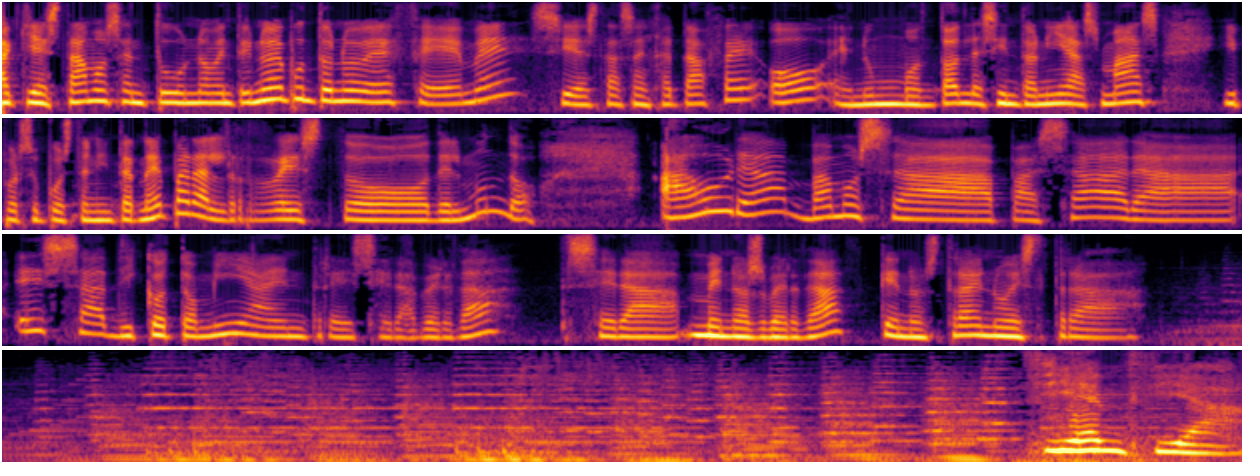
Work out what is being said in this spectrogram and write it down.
Aquí estamos en tu 99.9 FM, si estás en Getafe, o en un montón de sintonías más y, por supuesto, en Internet para el resto del mundo. Ahora vamos a pasar a esa dicotomía entre será verdad, será menos verdad, que nos trae nuestra ciencia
